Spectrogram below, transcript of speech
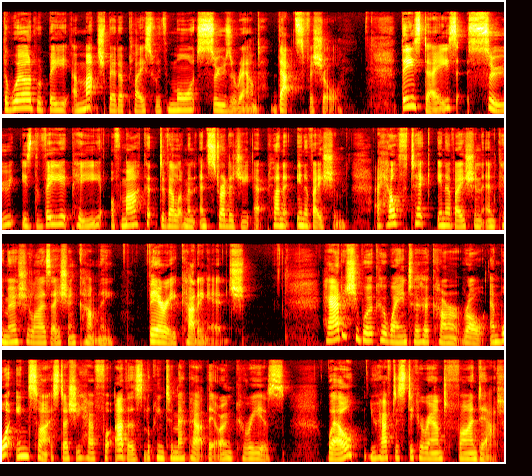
The world would be a much better place with more Sues around, that's for sure. These days, Sue is the VP of Market Development and Strategy at Planet Innovation, a health tech innovation and commercialization company. Very cutting edge. How does she work her way into her current role, and what insights does she have for others looking to map out their own careers? Well, you have to stick around to find out.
